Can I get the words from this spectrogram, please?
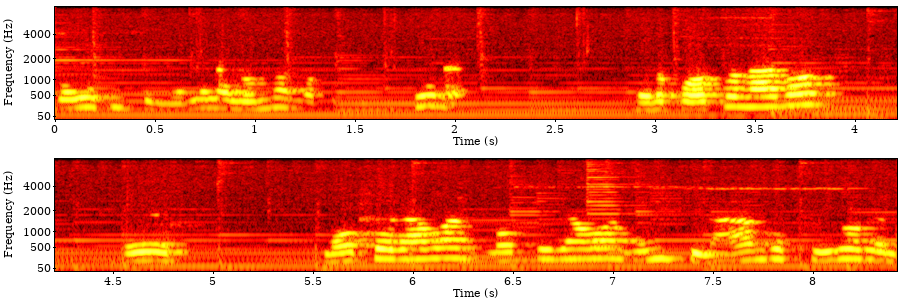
puedes enseñarle al alumno lo que quieras. Pero por otro lado, eh, no te daban, no te daban un plan de estudio del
